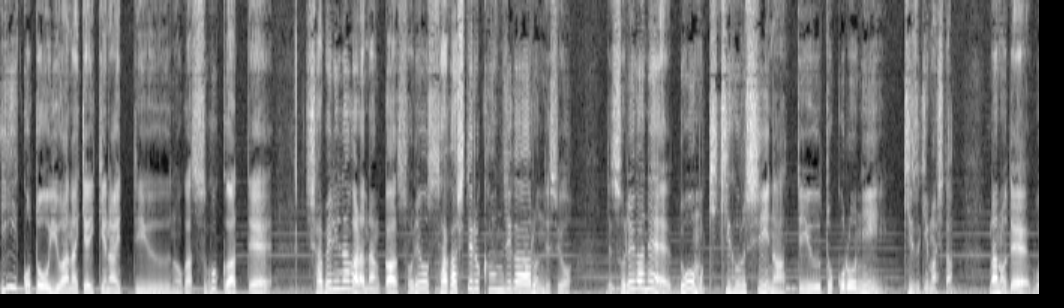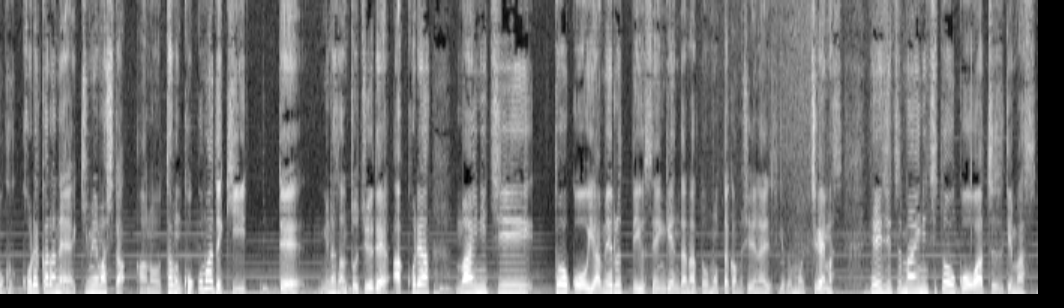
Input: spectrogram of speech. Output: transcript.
いいことを言わなきゃいけないっていうのがすごくあって喋りながらなんかそれを探してる感じがあるんですよ。でそれがねどうも聞き苦しいなっていうところに気づきました。なので僕これからね決めましたあの多分ここまで聞いて皆さん途中であこれは毎日投稿をやめるっていう宣言だなと思ったかもしれないですけども違います。平日毎日投稿は続けます、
